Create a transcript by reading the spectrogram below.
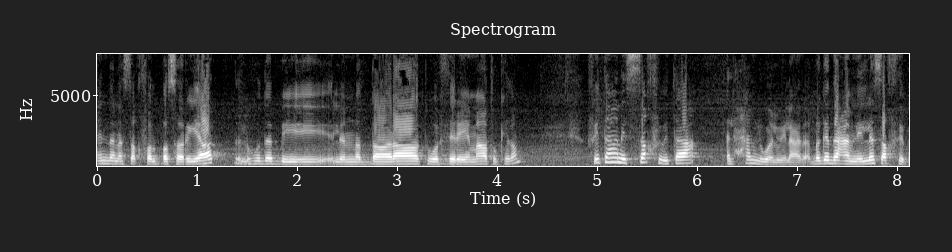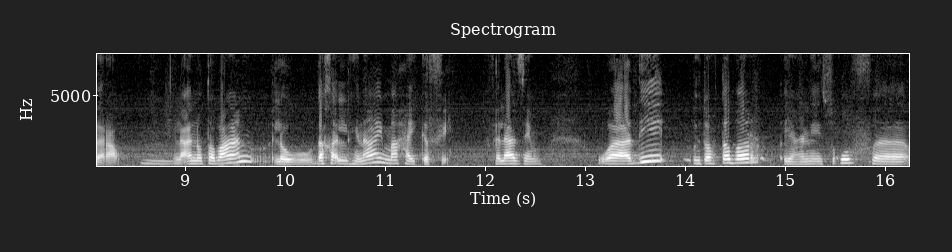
عندنا سقف البصريات اللي هو ده للنظارات والفريمات وكده. في تاني السقف بتاع الحمل والولادة. بقى ده عاملين له سقف براو لأنه طبعا لو دخل هنا ما حيكفي. فلازم. ودي بتعتبر يعني سقوف آه،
